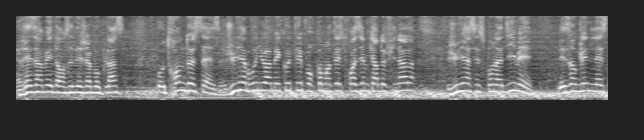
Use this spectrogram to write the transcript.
Réservez d'ores et déjà vos places au 32-16. Julien Brugnot à mes côtés pour commenter ce troisième quart de finale. Julien, c'est ce qu'on a dit, mais les Anglais ne laissent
